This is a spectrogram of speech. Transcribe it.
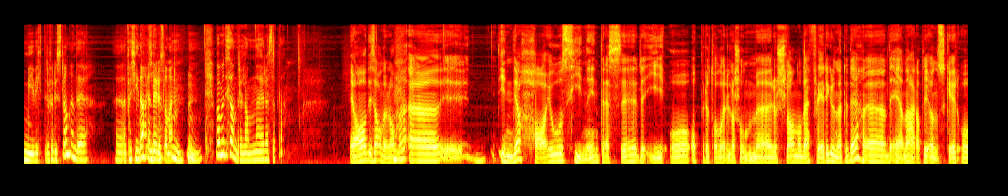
mye viktigere for Russland enn det, eh, for Kina, enn det Russland er. Mm, mm. mm. Hva med disse andre landene, Røseth? Ja, disse andre landene. Eh, India har jo sine interesser i å opprettholde relasjonen med Russland, og det er flere grunner til det. Eh, det ene er at de ønsker å,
